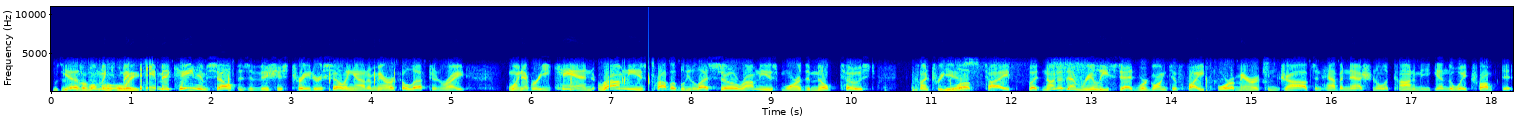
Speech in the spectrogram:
was it yes, 12 well, or McCain, McCain himself is a vicious traitor, selling out America left and right whenever he can. Romney is probably less so. Romney is more the milk toast country yes. club type, but none of them really said we're going to fight for American jobs and have a national economy again the way Trump did.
